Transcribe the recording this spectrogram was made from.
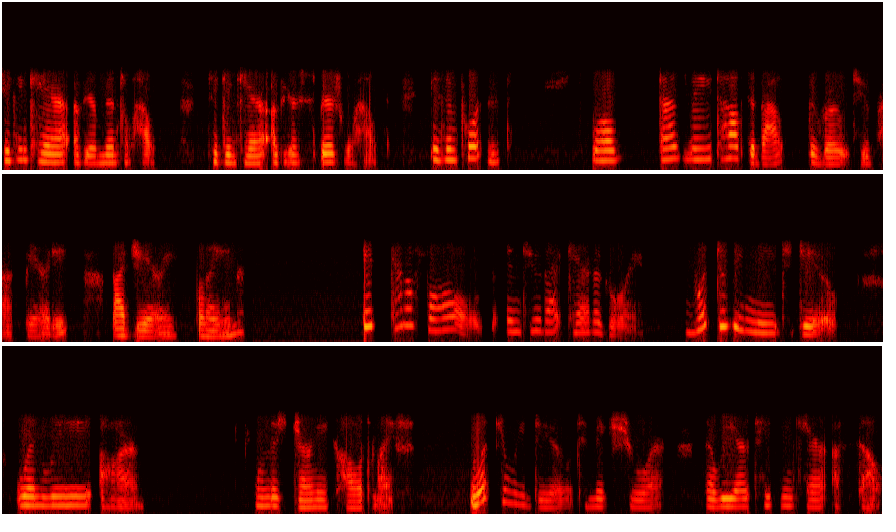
Taking care of your mental health, taking care of your spiritual health is important. Well, as we talked about The Road to Prosperity by Jerry Lane, it kind of falls into that category. What do we need to do when we are on this journey called life? What can we do to make sure that we are taking care of self,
